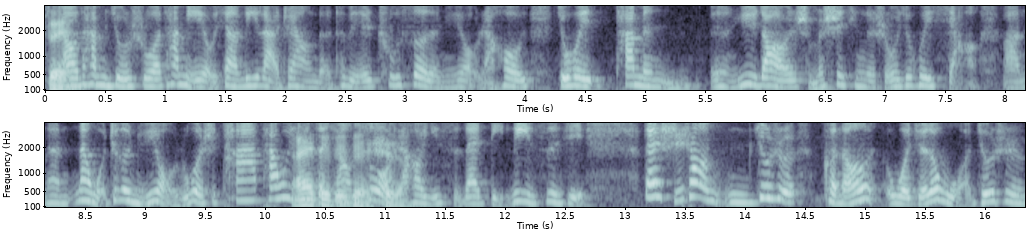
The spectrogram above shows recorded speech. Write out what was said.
对。然后他们就说，他们也有像 Lila 这样的特别出色的女友，然后就会他们嗯遇到什么事情的时候就会想啊，那那我这个女友如果是她，她会去怎样做？然后以此在砥砺自己。但实际上，嗯，就是可能我觉得我就是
